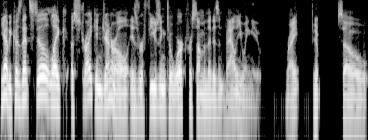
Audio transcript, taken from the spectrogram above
Yeah, because that's still like a strike in general is refusing to work for someone that isn't valuing you, right? Yep. So,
